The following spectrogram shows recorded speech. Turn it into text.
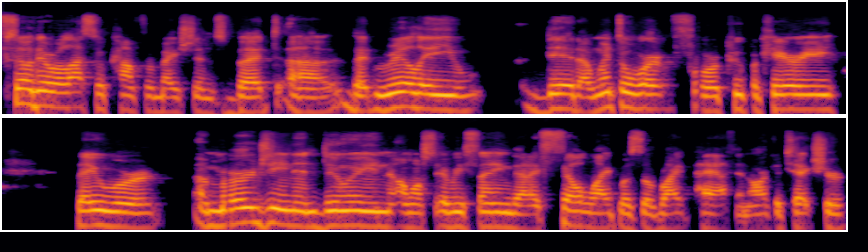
so there were lots of confirmations, but uh, but really did I went to work for Cooper Carry. They were emerging and doing almost everything that I felt like was the right path in architecture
